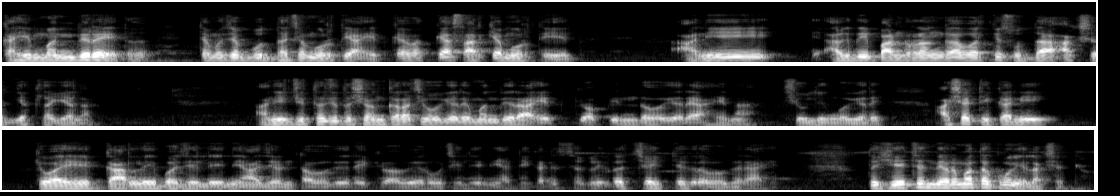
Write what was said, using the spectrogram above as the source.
काही मंदिरं आहेत त्यामध्ये म्हणजे बुद्धाच्या मूर्ती आहेत किंवा त्यासारख्या मूर्ती आहेत. आणि अगदी पांडुरंगावरती सुद्धा आक्षेप घेतला गेला. आणि जिथं जिथं शंकराची वगैरे मंदिर आहेत किंवा पिंड वगैरे आहे ना शिवलिंग वगैरे अशा ठिकाणी किंवा हे कार्ले बजे लेणी अजंठा वगैरे किंवा वेरोची लेणी या ठिकाणी सगळीकडे चैत्यग्रह वगैरे आहेत. तर ह्याचे निर्माता कोण आहे लक्षात ठेवा.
